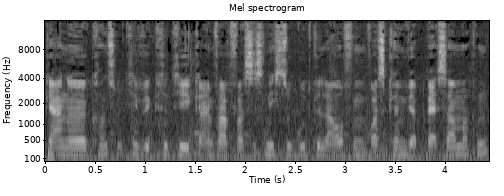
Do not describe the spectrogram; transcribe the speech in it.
gerne konstruktive Kritik? Einfach, was ist nicht so gut gelaufen? Was können wir besser machen?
